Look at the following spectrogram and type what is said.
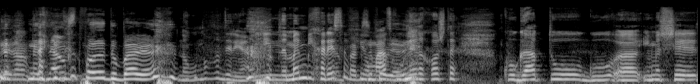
не, не знам какво да добавя. Много благодаря. Ами, на мен ми хареса Да, филма. Аз го гледах още, когато го, а, имаше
